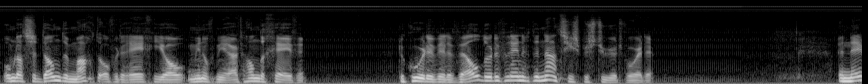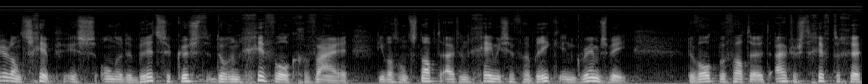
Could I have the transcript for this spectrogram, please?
omdat ze dan de macht over de regio min of meer uit handen geven. De Koerden willen wel door de Verenigde Naties bestuurd worden. Een Nederlands schip is onder de Britse kust door een gifwolk gevaren. Die was ontsnapt uit een chemische fabriek in Grimsby. De wolk bevatte het uiterst giftige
